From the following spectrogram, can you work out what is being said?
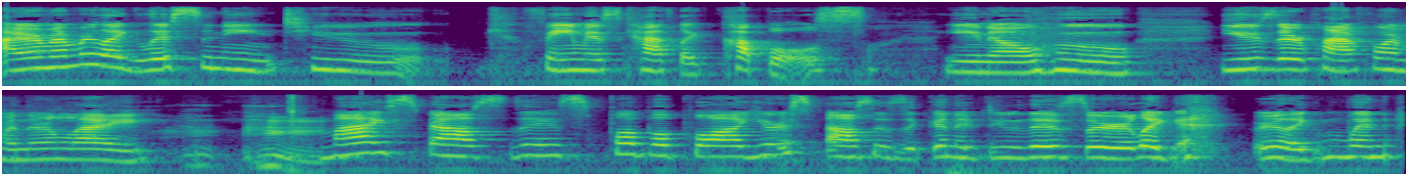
I remember like listening to famous Catholic couples, you know, who use their platform and they're like, my spouse this, blah, blah, blah, your spouse isn't going to do this, or like, or like when,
